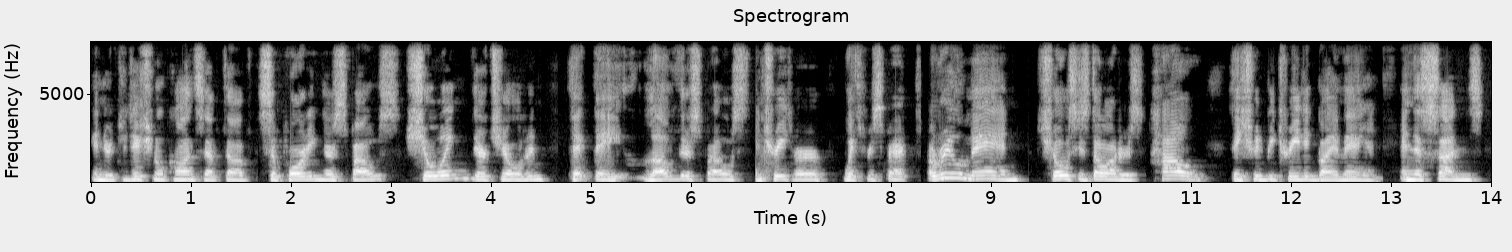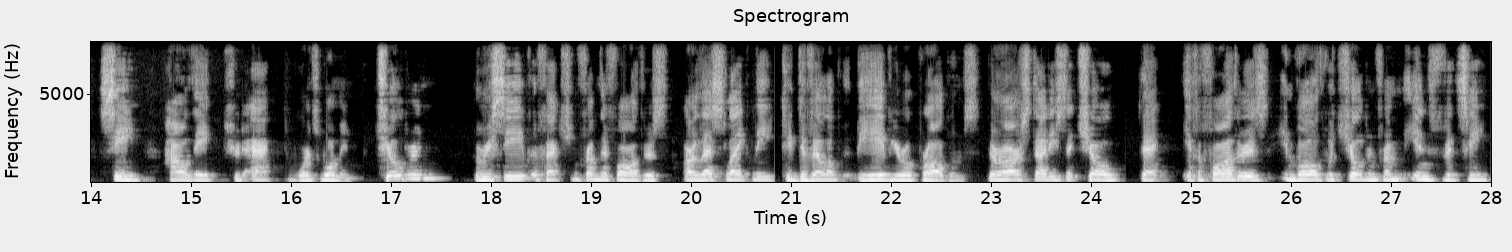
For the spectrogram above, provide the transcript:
in the traditional concept of supporting their spouse, showing their children that they love their spouse and treat her with respect. A real man shows his daughters how they should be treated by a man, and the sons see how they should act towards women. Children who receive affection from their fathers are less likely to develop behavioral problems. There are studies that show that if a father is involved with children from infancy,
